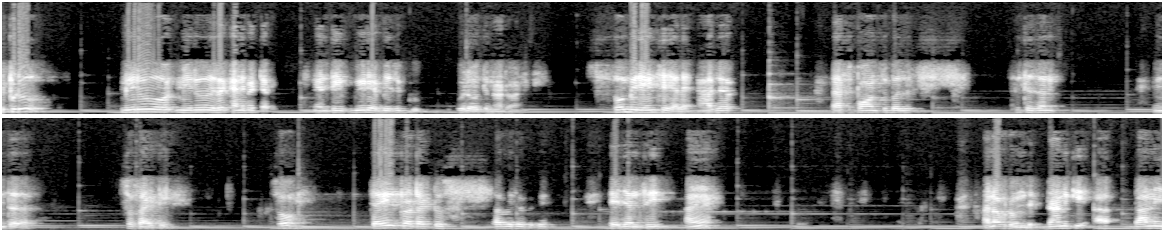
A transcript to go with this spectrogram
ఇప్పుడు మీరు మీరు కనిపెట్టారు. ఏంటి? వీడు అబ్యూజ్ గురవుతున్నాడు అని. సో మీరు ఏం చేయాలి? As a responsible citizen in the society so child protective services agency అని అని ఒకటి ఉంది. దానికి దాని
